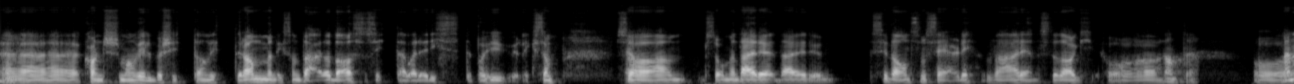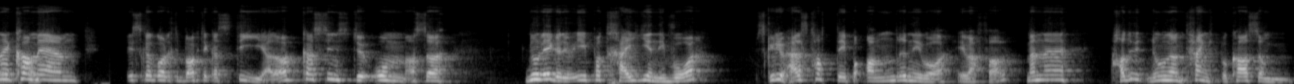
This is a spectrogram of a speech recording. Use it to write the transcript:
Eh, kanskje man vil beskytte han litt, men liksom der og da så sitter jeg bare og rister på huet, liksom. Så, så Men det er, det er Zidane som ser de hver eneste dag. Og, og Men eh, hva med Vi skal gå litt tilbake til Castilla, da. Hva syns du om Altså, nå ligger du i på tredje nivå. skulle jo helst hatt de på andre nivå, i hvert fall. Men eh, har du noen gang tenkt på hva som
